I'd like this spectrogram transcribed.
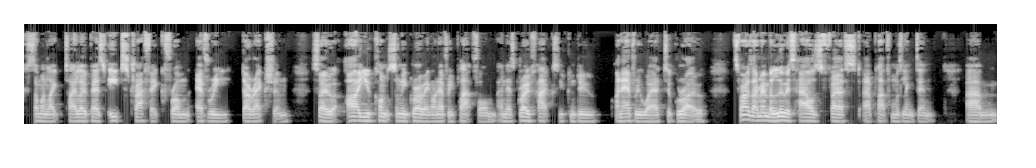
someone like Tai Lopez, eats traffic from every direction. So, are you constantly growing on every platform? And there's growth hacks you can do on everywhere to grow. As far as I remember, Lewis Howes' first uh, platform was LinkedIn. Um,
